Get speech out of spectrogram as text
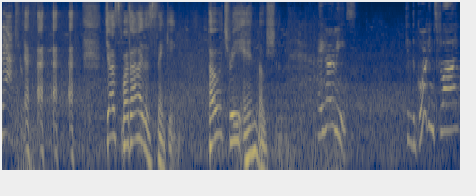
natural. Just what I was thinking. Poetry in motion. hey, Hermes. Can the Gorgons fly?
